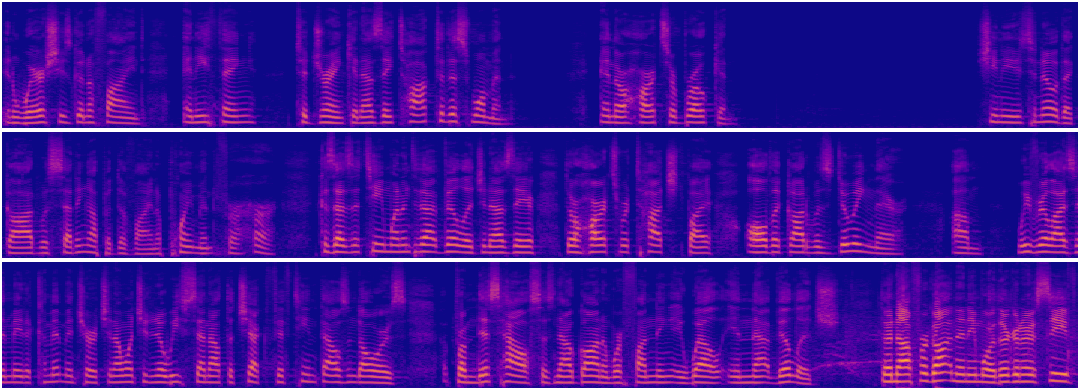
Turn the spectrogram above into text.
and where she's going to find anything to drink. And as they talk to this woman and their hearts are broken, she needed to know that God was setting up a divine appointment for her. Because as the team went into that village and as they, their hearts were touched by all that God was doing there, um, we've realized and made a commitment, church. And I want you to know we've sent out the check $15,000 from this house has now gone, and we're funding a well in that village. They're not forgotten anymore. They're going to receive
